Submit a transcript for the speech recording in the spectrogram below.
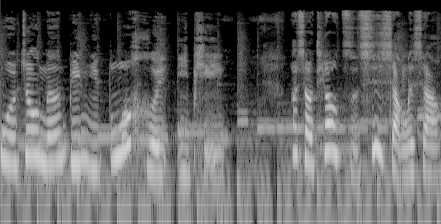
我就能比你多喝一瓶。”马小跳仔细想了想，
